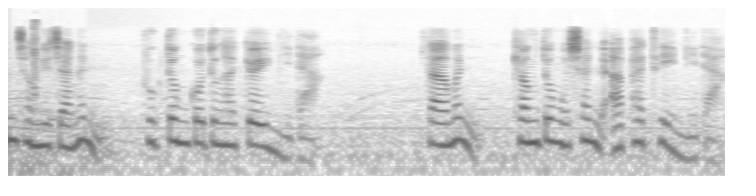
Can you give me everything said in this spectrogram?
이번 정류장은 북동고등학교입니다. 다음은 경동오션 아파트입니다.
